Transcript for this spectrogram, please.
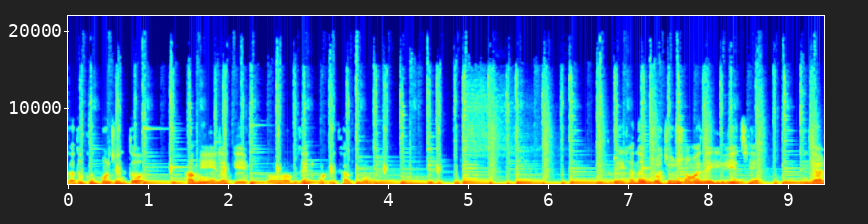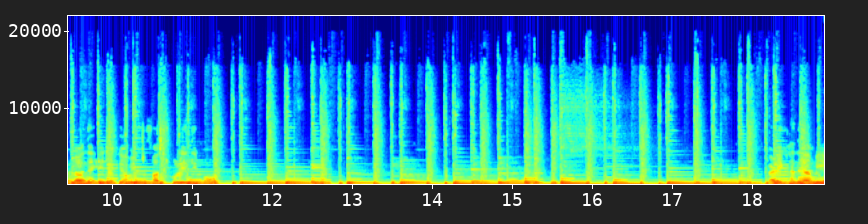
ততক্ষণ পর্যন্ত আমি এটাকে ব্লেন্ড করতে থাকব। এখানে প্রচুর সময় লেগে গিয়েছে, যার কারণে এটাকে আমি একটু ফাস্ট করে দিব। আর এখানে আমি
